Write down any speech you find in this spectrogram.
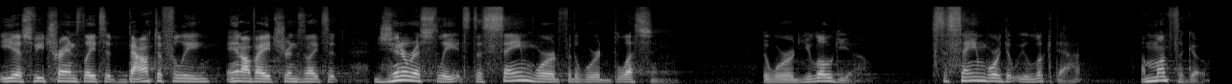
ESV translates it bountifully, NIV translates it generously. It's the same word for the word blessing the word eulogia. It's the same word that we looked at a month ago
